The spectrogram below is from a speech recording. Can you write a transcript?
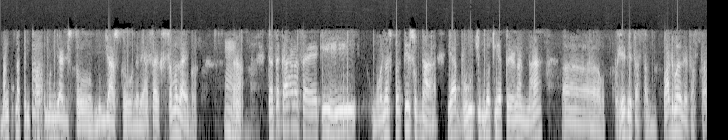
म्हणतात ना पिंपळा मुंजा दिसतो मुंजा असतो वगैरे असा एक समज आहे बघ. हं. त्याचं कारण असं आहे की ही वनस्पती सुद्धा या भूचुंबकीय प्रेरणांना हे देत असतात पाठबळ देत असतात.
